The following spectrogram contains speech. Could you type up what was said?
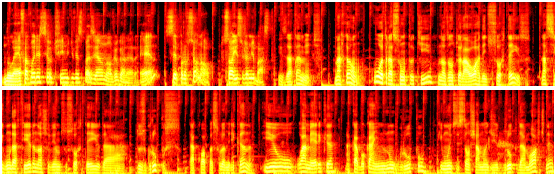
não é favorecer o time de Vespasiano, não, viu, galera? É ser profissional. Só isso já me basta. Exatamente. Marcão, um outro assunto aqui, nós vamos pela ordem de sorteios. Na segunda-feira nós tivemos o sorteio da, dos grupos da Copa Sul-Americana e o, o, América acabou caindo num grupo que muitos estão chamando de grupo da morte, né?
